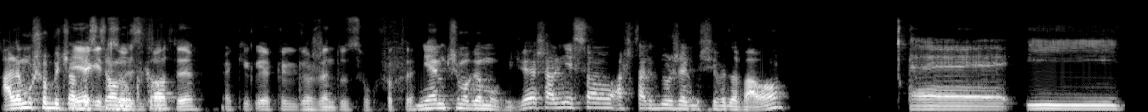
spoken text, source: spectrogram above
ale muszą być obie Jakie strony zgodne. Jakiego, jakiego rzędu są kwoty? Nie wiem, czy mogę mówić, wiesz, ale nie są aż tak duże, jakby się wydawało. E, I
